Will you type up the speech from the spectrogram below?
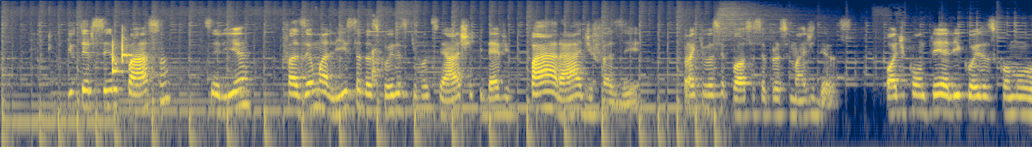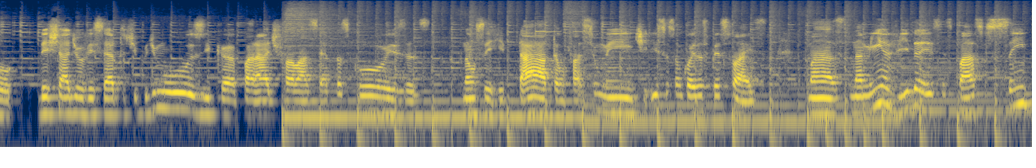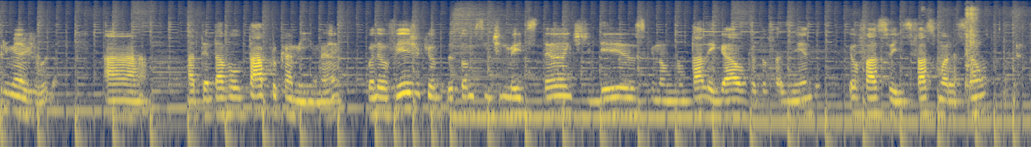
E o terceiro passo seria fazer uma lista das coisas que você acha que deve parar de fazer para que você possa se aproximar de Deus. Pode conter ali coisas como deixar de ouvir certo tipo de música, parar de falar certas coisas, não se irritar tão facilmente. Isso são coisas pessoais. Mas na minha vida, esses passos sempre me ajudam a, a tentar voltar para o caminho, né? Quando eu vejo que eu, estou me sentindo meio distante de Deus, que não, não tá legal o que eu estou fazendo, eu faço isso. Faço uma oração,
